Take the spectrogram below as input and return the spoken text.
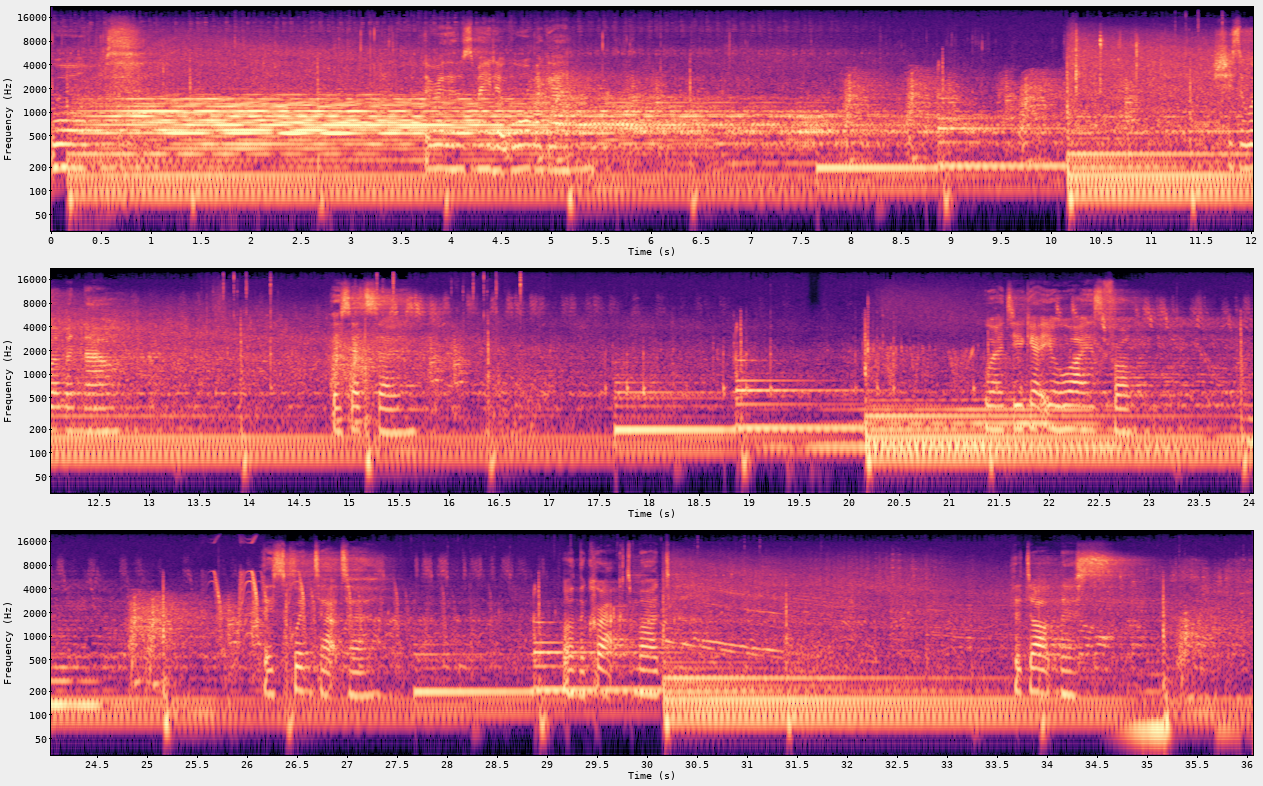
Warmth. Where do you get your whys from? They squint at her on the cracked mud. The darkness,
